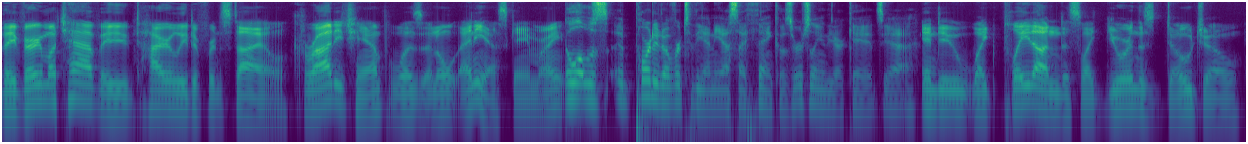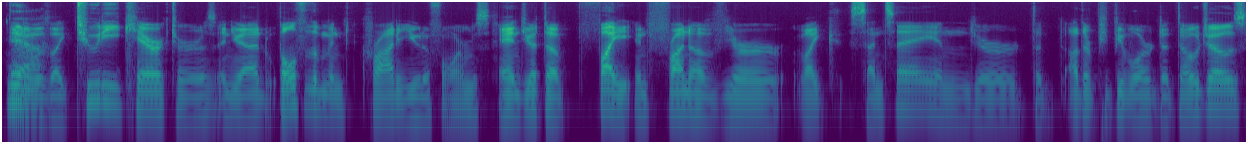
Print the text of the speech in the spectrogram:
they very much have a entirely different style. Karate Champ was an old NES game, right? Well, it was uh, ported over to the NES, I think. It was originally in the arcades, yeah. and you like played on this like you were in this dojo and Yeah. it was like 2D characters and you had both of them in karate uniforms and you had to fight in front of your like sensei and your the other pe- people or the dojos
